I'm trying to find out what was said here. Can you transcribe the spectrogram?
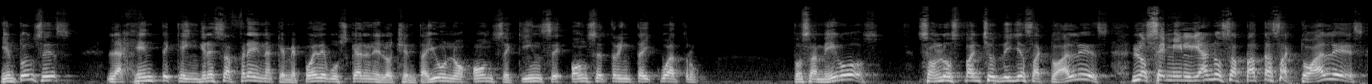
Y entonces, la gente que ingresa Frena, que me puede buscar en el 81 11 15 11 34, pues amigos, son los Panchos Villas actuales, los Emiliano Zapatas actuales,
